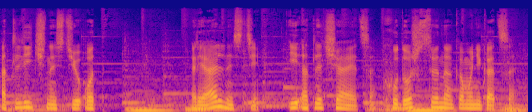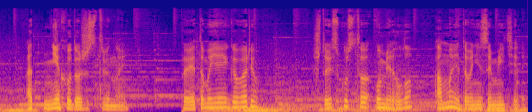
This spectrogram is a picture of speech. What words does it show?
отличностью от реальности и отличается художественная коммуникация от нехудожественной. Поэтому я и говорю, что искусство умерло, а мы этого не заметили.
